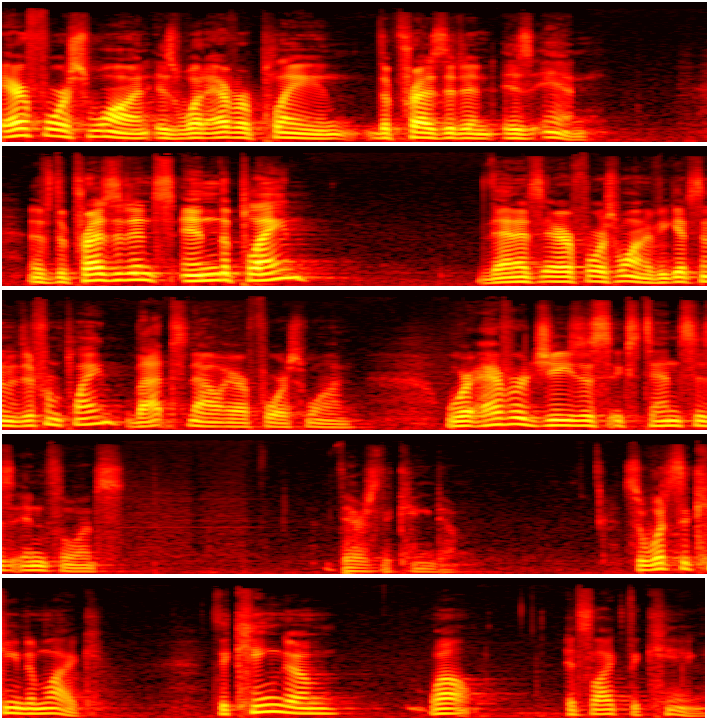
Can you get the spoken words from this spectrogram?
Air Force One is whatever plane the president is in. If the president's in the plane, then it's Air Force One. If he gets in a different plane, that's now Air Force One. Wherever Jesus extends his influence, there's the kingdom. So, what's the kingdom like? The kingdom, well, it's like the king.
